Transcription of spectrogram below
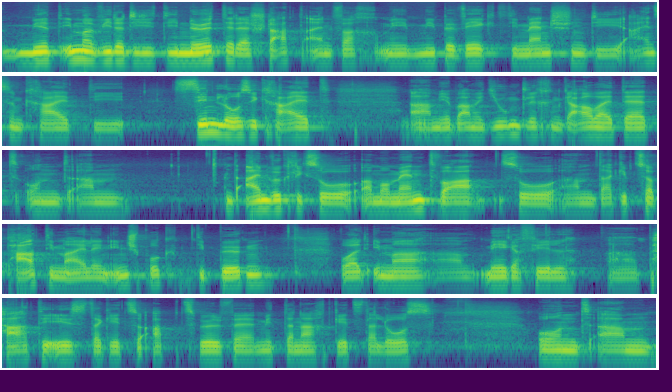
mir immer wieder die, die Nöte der Stadt einfach mich, mich bewegt. Die Menschen, die Einsamkeit, die Sinnlosigkeit. Ähm, ich habe auch mit Jugendlichen gearbeitet und, ähm, und ein wirklich so ein Moment war, so, ähm, da gibt es eine Partymeile in Innsbruck, die Bögen, wo halt immer ähm, mega viel äh, Party ist. Da geht es so ab 12 Mitternacht geht es da los. Und, ähm,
